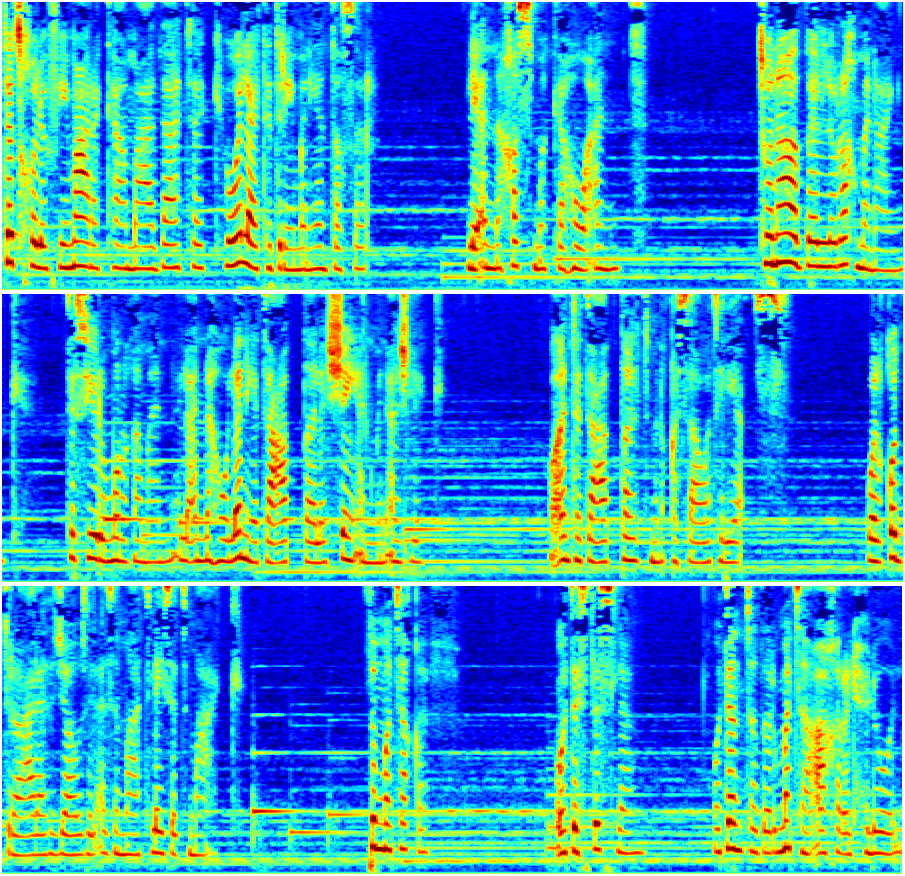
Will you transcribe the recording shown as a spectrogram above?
تدخل في معركة مع ذاتك ولا تدري من ينتصر لأن خصمك هو أنت. تناضل رغما عنك تسير مرغما لأنه لن يتعطل شيئا من أجلك. وأنت تعطلت من قساوة اليأس والقدرة على تجاوز الأزمات ليست معك. ثم تقف وتستسلم وتنتظر متى آخر الحلول.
